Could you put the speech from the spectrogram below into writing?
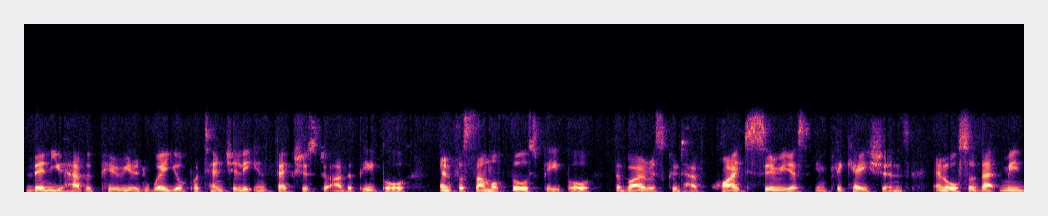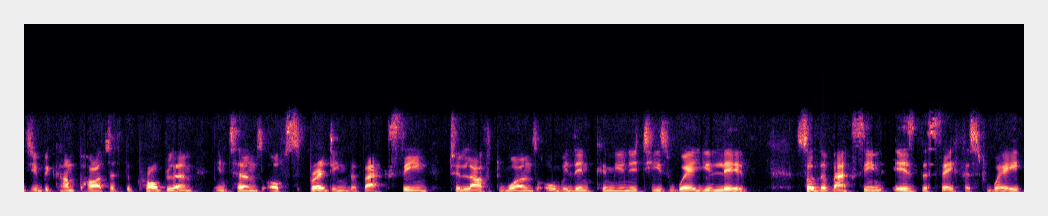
then you have a period where you're potentially infectious to other people. And for some of those people, the virus could have quite serious implications. And also that means you become part of the problem in terms of spreading the vaccine to loved ones or within communities where you live. So the vaccine is the safest way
